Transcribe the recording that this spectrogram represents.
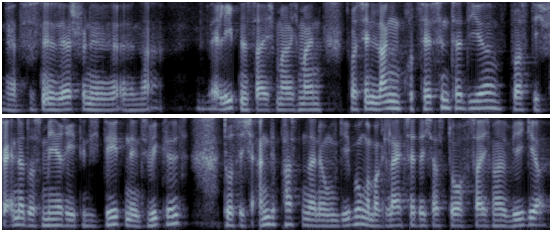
Ja, das ist eine sehr schöne äh, Erlebnis, sage ich mal. Ich meine, du hast ja einen langen Prozess hinter dir, du hast dich verändert, du hast mehrere Identitäten entwickelt, du hast dich angepasst in deiner Umgebung, aber gleichzeitig hast du auch, sage ich mal, Wege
